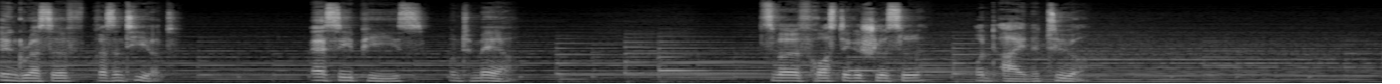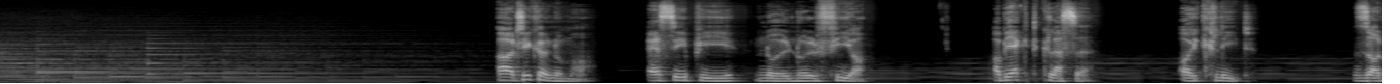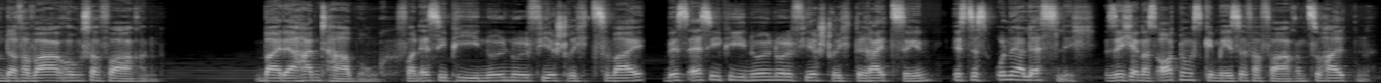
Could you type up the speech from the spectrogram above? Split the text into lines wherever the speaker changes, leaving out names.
Ingressive präsentiert. SCPs und mehr. Zwölf rostige Schlüssel und eine Tür. Artikelnummer SCP-004 Objektklasse. Euklid. Sonderverwahrungsverfahren bei der Handhabung von SCP-004-2 bis SCP-004-13 ist es unerlässlich, sich an das ordnungsgemäße Verfahren zu halten.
